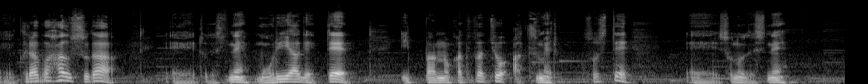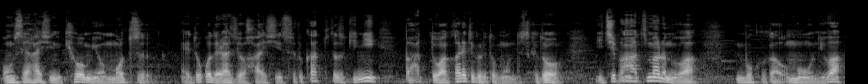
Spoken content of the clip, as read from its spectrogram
えークラブハウスが、えーとですね、盛り上げて一般の方たちを集めるそして、えーそのですね音声配信に興味を持つ、えーどこでラジオ配信するかって言った時にバーッと分かれてくると思うんですけど一番集まるのは僕が思うには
